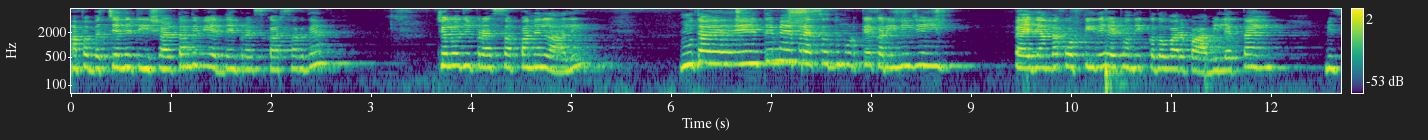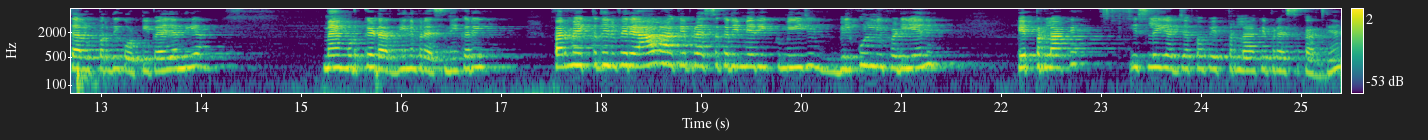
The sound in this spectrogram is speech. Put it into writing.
ਆਪਾਂ ਬੱਚਿਆਂ ਦੇ ਟੀ-ਸ਼ਰਟਾਂ ਦੇ ਵੀ ਇਦਾਂ ਹੀ ਪ੍ਰੈਸ ਕਰ ਸਕਦੇ ਆ। ਚਲੋ ਜੀ ਪ੍ਰੈਸ ਆਪਾਂ ਨੇ ਲਾ ਲਈ। ਹੁਣ ਤਾਂ ਇਹ ਤੇ ਮੈਂ ਪ੍ਰੈਸ ਉਦੋਂ ਮੁੜ ਕੇ ਕਰੀ ਨਹੀਂ ਜੀ। ਪੈ ਜਾਂਦਾ ਕੋਟੀ ਦੇ ਹੇਠੋਂ ਦੀ, ਇੱਕ ਦੋ ਵਾਰ ਪਾ ਵੀ ਲੈਤਾ ਹੀ। ਵੀ ਸਾਲ ਉੱਪਰ ਦੀ ਕੋਟੀ ਪੈ ਜਾਂਦੀ ਆ। ਮੈਂ ਮੁੜ ਕੇ ਡਰਦੀ ਨੇ ਪ੍ਰੈਸ ਨਹੀਂ ਕਰੀ। ਪਰ ਮੈਂ ਇੱਕ ਦਿਨ ਫਿਰ ਆਹ ਲਾ ਕੇ ਪ੍ਰੈਸ ਕਰੀ, ਮੇਰੀ ਕਮੀਜ਼ ਬਿਲਕੁਲ ਨਹੀਂ ਫੜੀ ਇਹਨੇ। ਪੇਪਰ ਲਾ ਕੇ, ਇਸ ਲਈ ਅੱਜ ਆਪਾਂ ਪੇਪਰ ਲਾ ਕੇ ਪ੍ਰੈਸ ਕਰਦੇ ਹਾਂ।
